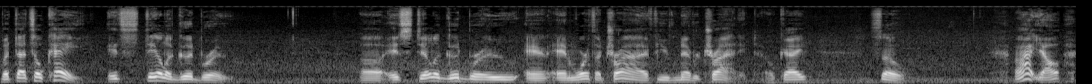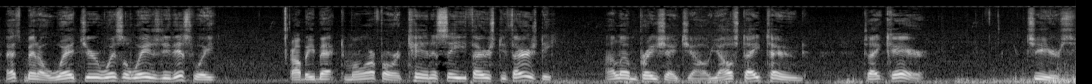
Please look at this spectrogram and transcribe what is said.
But that's okay. It's still a good brew. Uh, it's still a good brew and, and worth a try if you've never tried it, okay? So, all right, y'all. That's been a Wet Your Whistle Wednesday this week. I'll be back tomorrow for a Tennessee Thirsty Thursday. I love and appreciate y'all. Y'all stay tuned. Take care. Cheers.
